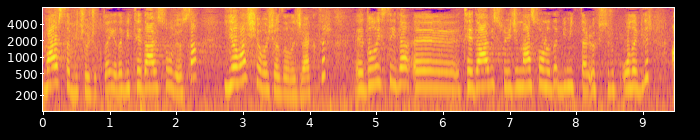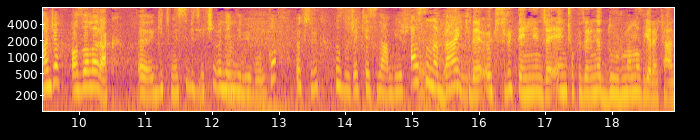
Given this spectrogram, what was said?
varsa bir çocukta ya da bir tedavisi oluyorsa yavaş yavaş azalacaktır. E, dolayısıyla e, tedavi sürecinden sonra da bir miktar öksürük olabilir ancak azalarak e, gitmesi bizim için önemli bir bulgu. Öksürük hızlıca kesilen bir Aslında belki de öksürük denilince en çok üzerinde durmamız gereken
